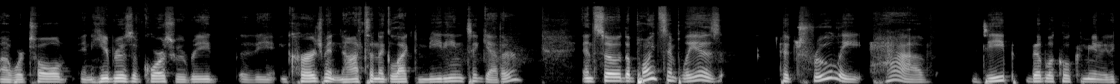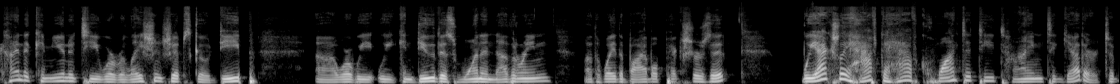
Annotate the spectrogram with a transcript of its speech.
Uh, we're told in Hebrews, of course, we read the encouragement not to neglect meeting together. And so the point simply is to truly have deep biblical community, the kind of community where relationships go deep, uh, where we we can do this one anothering uh, the way the Bible pictures it. we actually have to have quantity time together to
